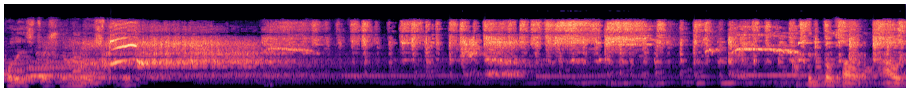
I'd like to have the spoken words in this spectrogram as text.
Puede distorsionar esto. ¿eh? Atentos ahora, ahora.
